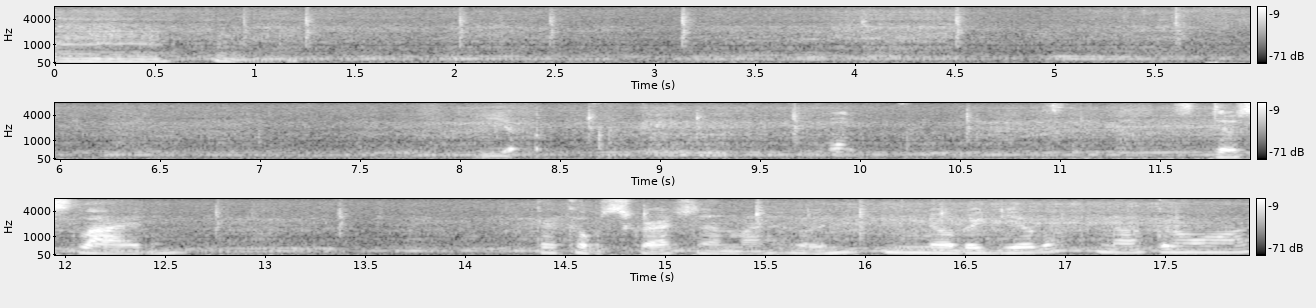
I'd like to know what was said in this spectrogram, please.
mm -hmm. Yep. Oh. Still sliding. Got a couple scratches on my hood. No big deal though, not gonna lie.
